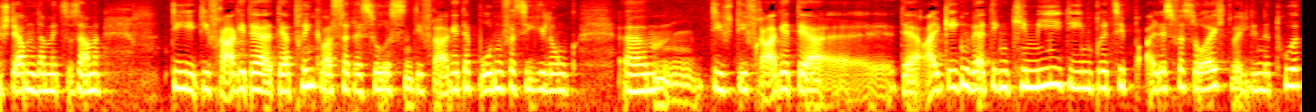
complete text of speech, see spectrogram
Sterben damit zusammen die, die Frage der, der Trinkwasserressourcen, die Frage der Bodenversiegelung, ähm, die, die Frage der, der allgegenwärtigen Chemie, die im Prinzip alles verseucht, weil die Natur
